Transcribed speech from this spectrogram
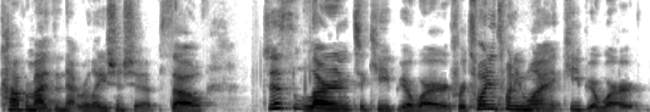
compromising that relationship. So just learn to keep your word. For 2021, keep your word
